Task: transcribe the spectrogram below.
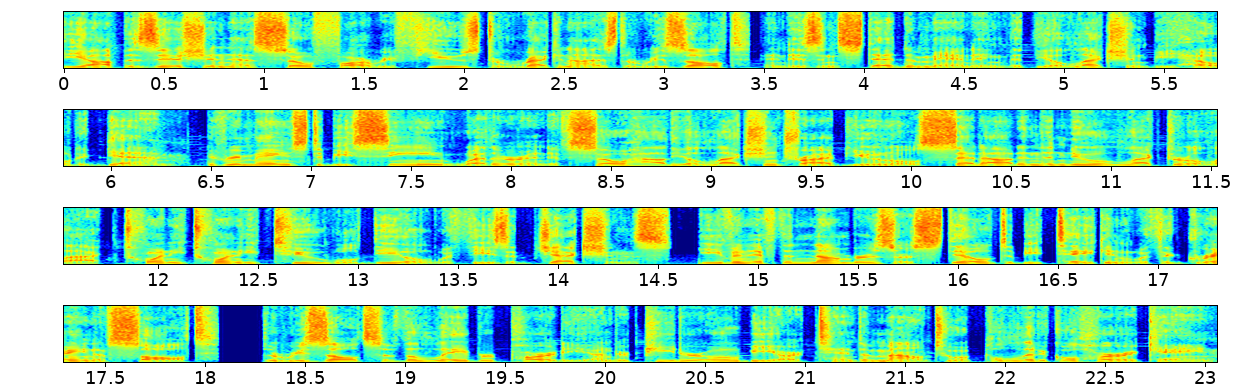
The opposition has so far refused to recognize the result and is instead demanding that the election be held again. It remains to be seen whether and if so how the election tribunals set out in the new Electoral Act 2022 will deal with these objections. Even if the numbers are still to be taken with a grain of salt, the results of the Labour Party under Peter Obi are tantamount to a political hurricane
